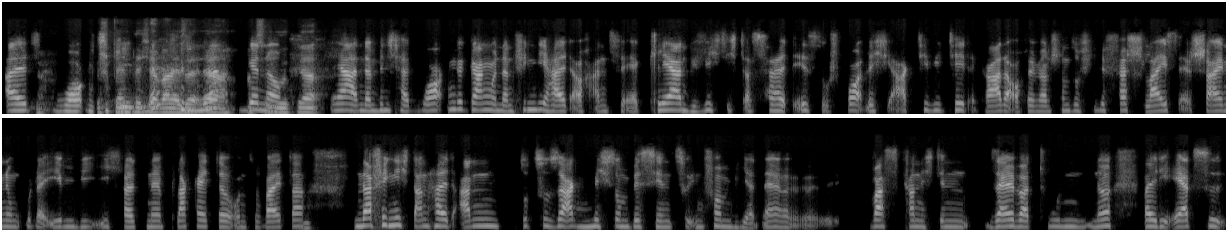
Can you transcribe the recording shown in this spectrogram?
als walken zu gehen. Ne? ja. genau. Absolut, ja. ja, und dann bin ich halt walken gegangen und dann fing die halt auch an zu erklären, wie wichtig das halt ist, so sportliche Aktivität, gerade auch wenn man schon so viele Verschleißerscheinungen oder eben wie ich halt eine Plakette und so weiter. Mhm. Und da fing ich dann halt an, sozusagen mich so ein bisschen zu informieren. Ne? Was kann ich denn selber tun? Ne? Weil die Ärzte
